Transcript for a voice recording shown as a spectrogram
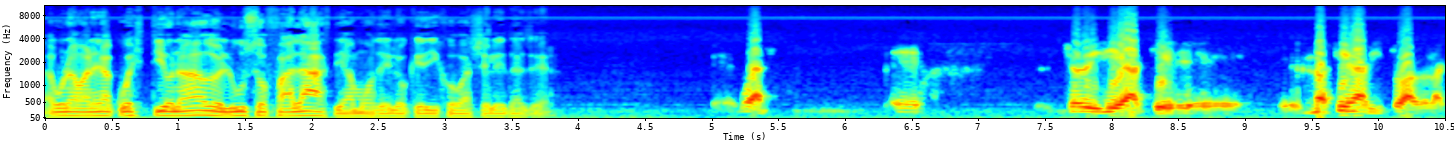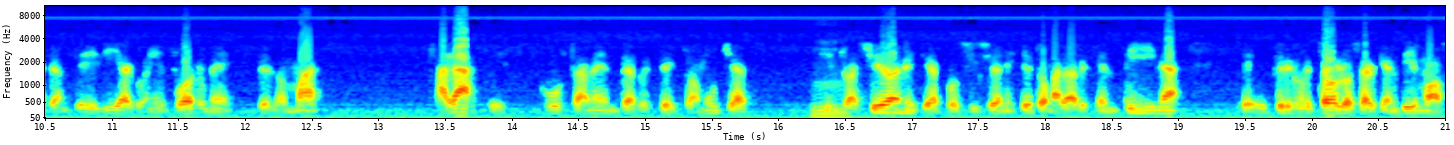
alguna manera cuestionado el uso falaz, digamos, de lo que dijo Bachelet ayer. Eh, bueno, eh, yo diría que eh, nos tiene habituado la Cancillería con informes de los más falaces, justamente respecto a muchas mm. situaciones y a posiciones que toma la Argentina. creo que todos los argentinos,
